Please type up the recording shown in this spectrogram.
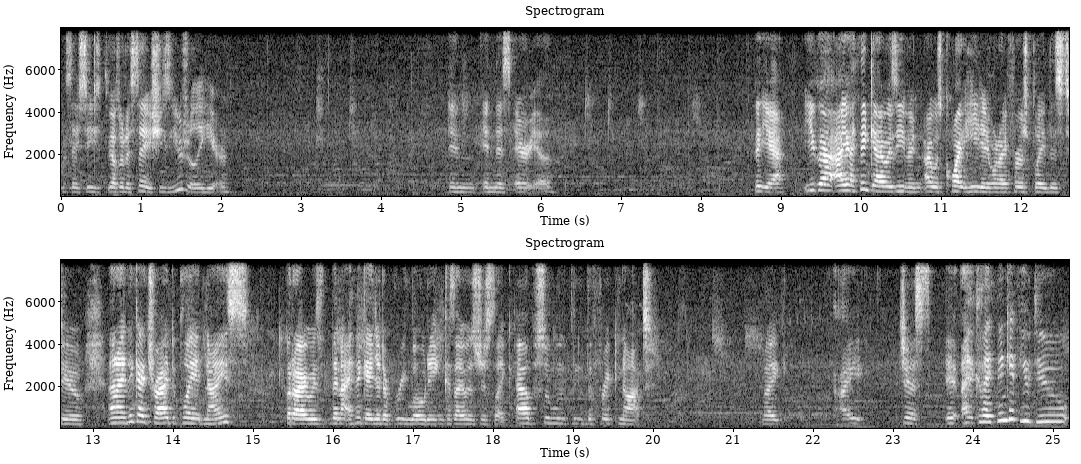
I say she's, I was gonna say she's usually here. In in this area. But yeah, you got. I, I think I was even. I was quite heated when I first played this too, and I think I tried to play it nice, but I was. Then I think I ended up reloading because I was just like absolutely the frick not. Like, I just because I, I think if you do,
